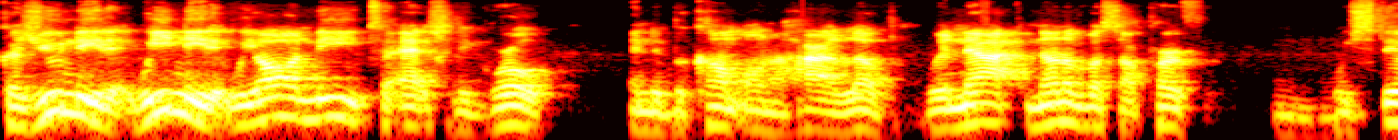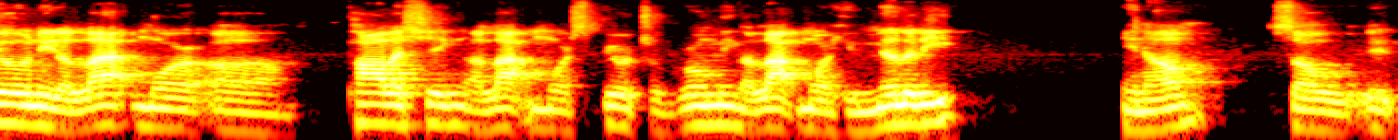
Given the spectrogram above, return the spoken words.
Because you need it. We need it. We all need to actually grow and to become on a higher level. We're not, none of us are perfect. Mhm. We still need a lot more uh polishing, a lot more spiritual grooming, a lot more humility, you know. So it,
